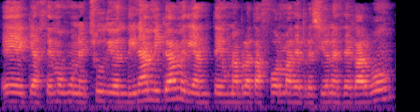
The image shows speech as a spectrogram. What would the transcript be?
eh, que hacemos un estudio en dinámica mediante una plataforma de presiones de carbón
